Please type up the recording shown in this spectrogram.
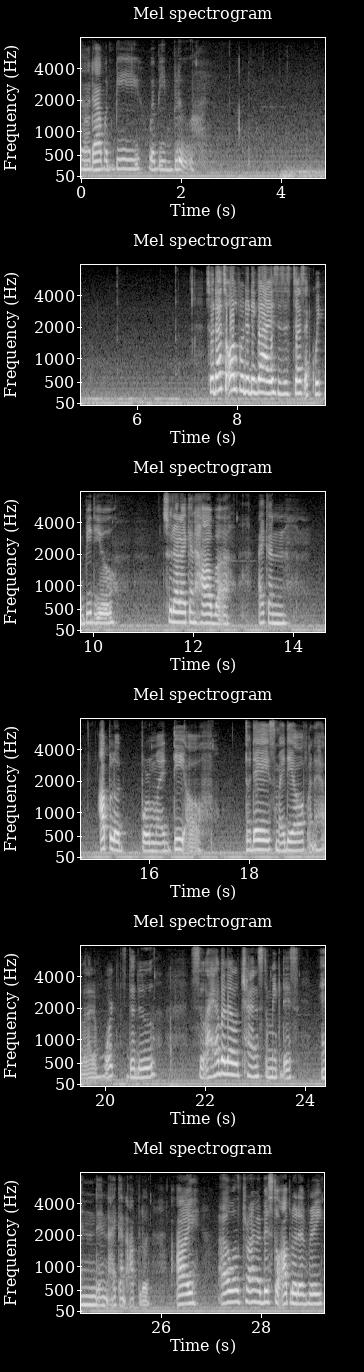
so that would be will be blue. So that's all for today guys. This is just a quick video so that I can have a, I can upload for my day off. Today is my day off and I have a lot of work to do. So I have a little chance to make this and then I can upload I I will try my best to upload every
